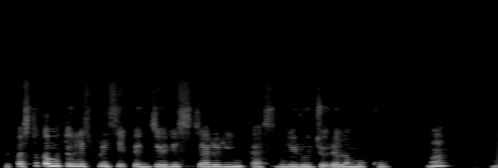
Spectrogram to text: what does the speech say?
Lepas tu kamu tulis prinsip kerja dia secara ringkas. Boleh rujuk dalam buku. Ha? ha.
